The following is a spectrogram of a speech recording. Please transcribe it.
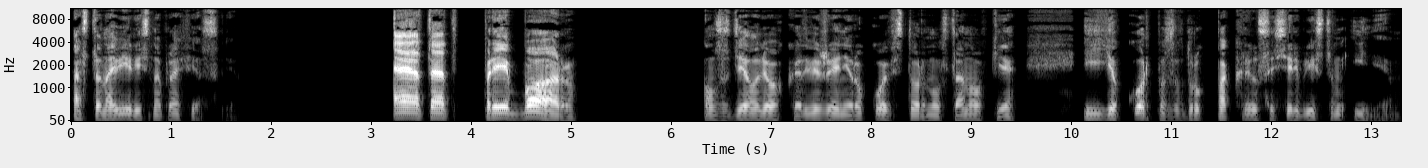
остановились на профессоре. — Этот прибор он сделал легкое движение рукой в сторону установки, и ее корпус вдруг покрылся серебристым инеем.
